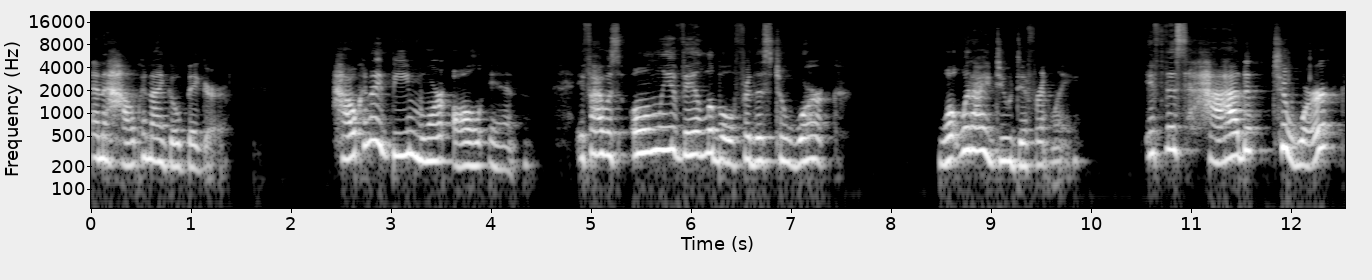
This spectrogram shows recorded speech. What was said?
And how can I go bigger? How can I be more all in? If I was only available for this to work, what would I do differently? If this had to work,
